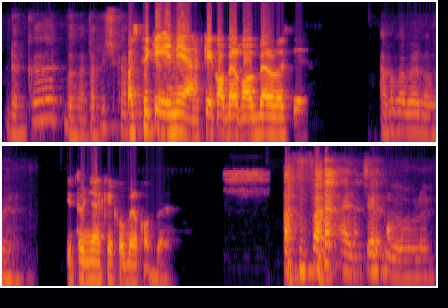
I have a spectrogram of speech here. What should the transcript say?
Deket banget, tapi sekarang Pasti kayak ini ya, kayak kobel-kobel pasti. Apa kabel-kabel? Itunya kayak kobel-kobel. Apa aja goblok.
